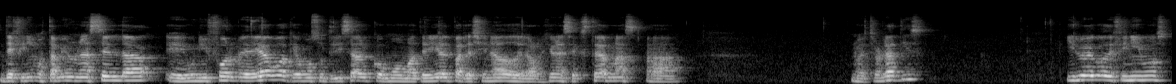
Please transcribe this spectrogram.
Definimos también una celda eh, uniforme de agua que vamos a utilizar como material para el llenado de las regiones externas a nuestro látiz. Y luego definimos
